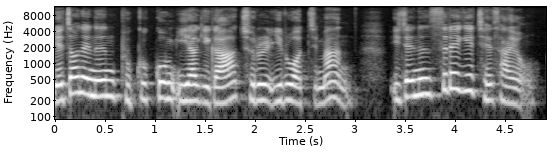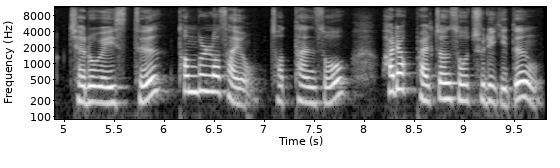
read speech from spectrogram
예전에는 북극곰 이야기가 주를 이루었지만 이제는 쓰레기 재사용, 제로웨이스트, 텀블러 사용, 저탄소, 화력발전소 줄이기 등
